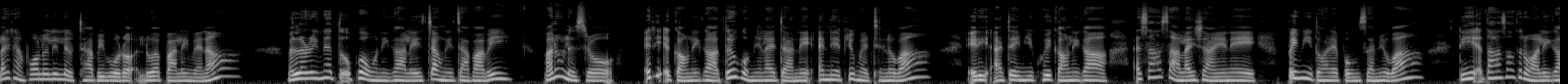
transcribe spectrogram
လိုက်ထံ follow လေးလုပ်ထားပြီးဖို့တော့လိုအပ်ပါလိမ့်မယ်နော်။ Mallory နဲ့သူ့အဖွဲ့ဝင်တွေကလည်းကြောက်နေကြပါပြီ။ဘာလို့လဲဆိုတော့ အဲ့ဒီအကောင်လေးကသူတို့ကိုမြင်လိုက်တာနဲ့အနေပြုတ်မဲ့ထင်လို့ပါ။အဲ့ဒီအတိတ်မြေခွေးကောင်လေးကအစားစာလိုက်ရှာရင်းနဲ့ပိတ်မိသွားတဲ့ပုံစံမျိုးပါ။ဒီအသားစားတော်လေးက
